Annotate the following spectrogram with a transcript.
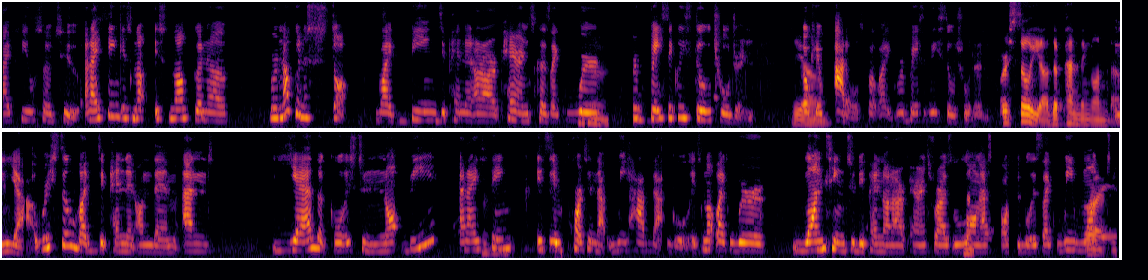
I feel so too. And I think it's not it's not gonna we're not gonna stop like being dependent on our parents because like we're Mhm. we're basically still children. Yeah Okay, adults, but like we're basically still children. we're still yeah depending on them Yeah, we're still like dependent on them. And yeah, the goal is to not be. And I Mhm. think it's important that we have that goal. It's not like we're wanting to depend on our parents for as long as possible. It's like we want right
